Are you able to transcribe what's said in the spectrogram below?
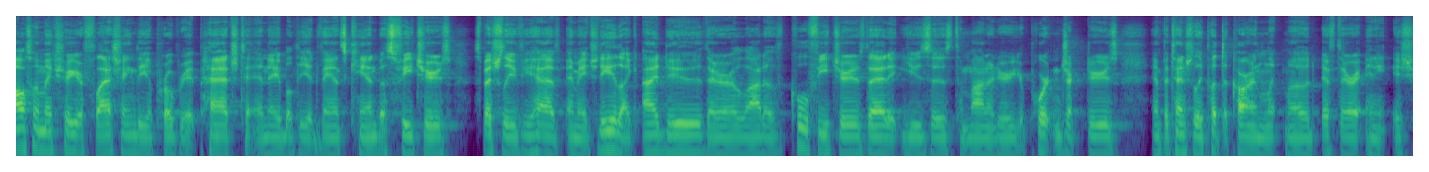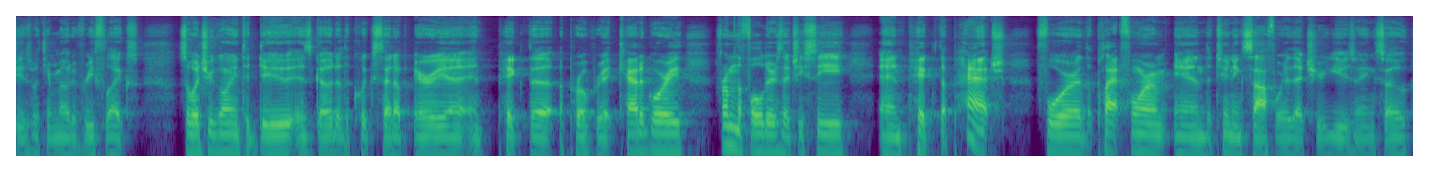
Also make sure you're flashing the appropriate patch to enable the advanced CANbus features, especially if you have MHD like I do. There are a lot of cool features that it uses to monitor your port injectors and potentially put the car in limp mode if there are any issues with your Motiv Reflex. So what you're going to do is go to the quick setup area and pick the appropriate category from the folders that you see and pick the patch for the platform and the tuning software that you're using. So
